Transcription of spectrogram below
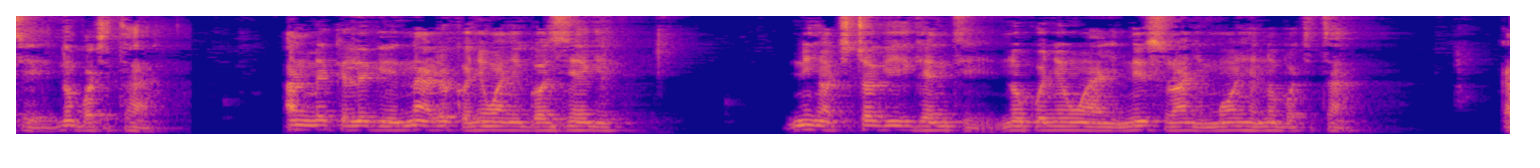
Ntị n'ụbọchị taa. Ana m ekele gị na-arịọ ka onye nwaanyị gọzie gị n'ihi ọchịchọ gị ige ntị n'okwu onye nwaanyị na-esoro anyị mụọ ihe n'ụbọchị taa. Ka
